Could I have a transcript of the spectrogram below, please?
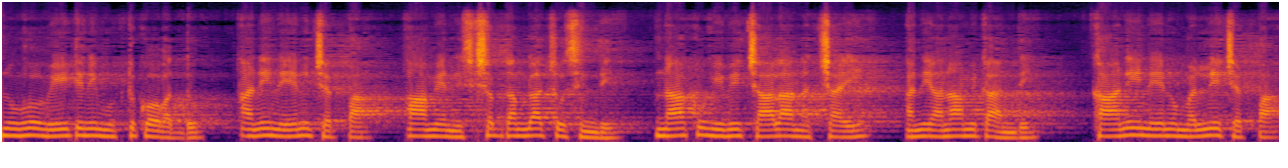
నువ్వు వీటిని ముట్టుకోవద్దు అని నేను చెప్పా. ఆమె నిశ్శబ్దంగా చూసింది. నాకు ఇవి చాలా నచ్చాయి అని అనామిక అంది. కానీ నేను మళ్ళీ చెప్పా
